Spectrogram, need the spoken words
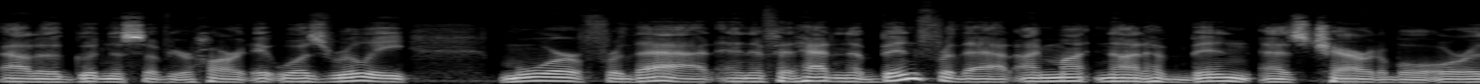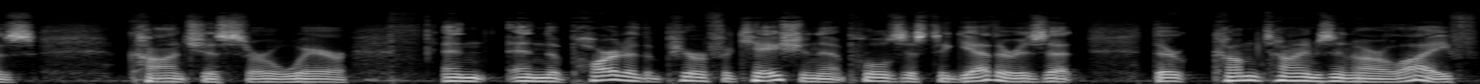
out of the goodness of your heart. It was really more for that. And if it hadn't have been for that, I might not have been as charitable or as conscious or aware. And and the part of the purification that pulls us together is that there come times in our life,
